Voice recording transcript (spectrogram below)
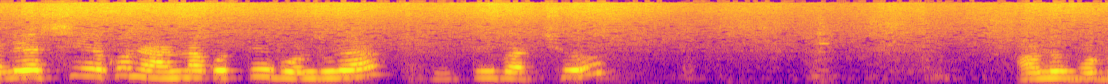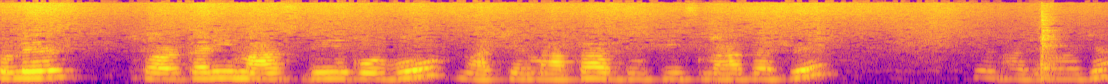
চলে আসছি এখন রান্না করতে, বন্ধুরা, বুঝতেই পারছ। আলু পটলের তরকারি, মাছ দিয়ে করব। মাছের মাথা, দু পিস মাছ আছে। ভাজা ভাজা।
